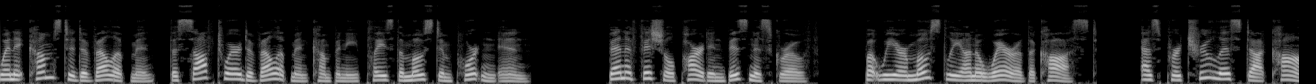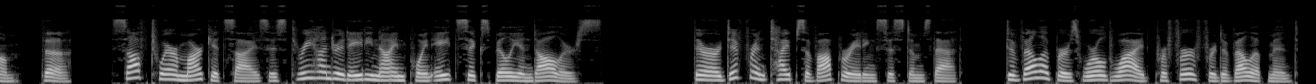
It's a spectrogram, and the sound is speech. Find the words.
When it comes to development, the software development company plays the most important and beneficial part in business growth. But we are mostly unaware of the cost. As per TrueList.com, the software market size is $389.86 billion. There are different types of operating systems that developers worldwide prefer for development.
